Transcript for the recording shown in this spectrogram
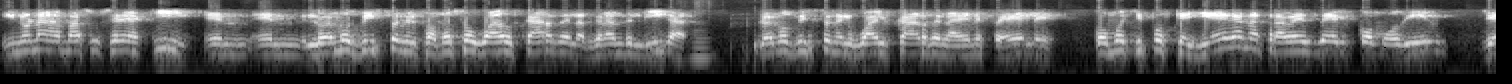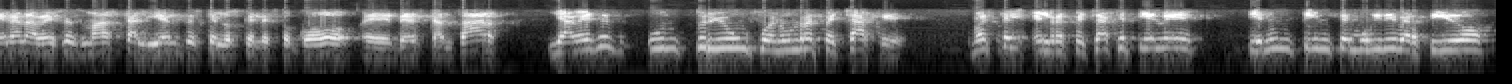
y no nada más sucede aquí en, en lo hemos visto en el famoso wild card de las grandes ligas lo hemos visto en el wild card de la NFL como equipos que llegan a través del comodín llegan a veces más calientes que los que les tocó eh, descansar y a veces un triunfo en un repechaje. No es que el repechaje tiene, tiene un tinte muy divertido,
